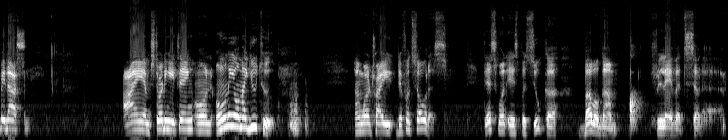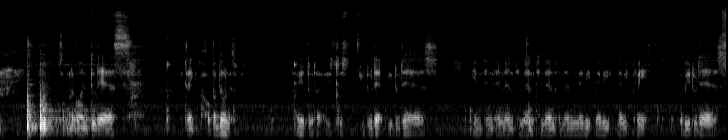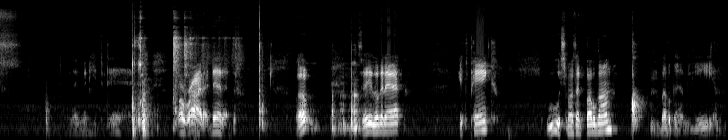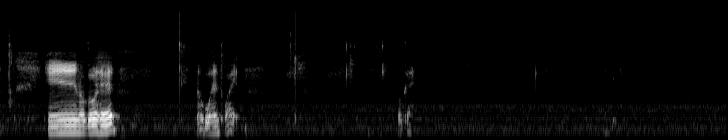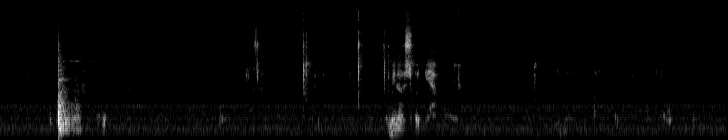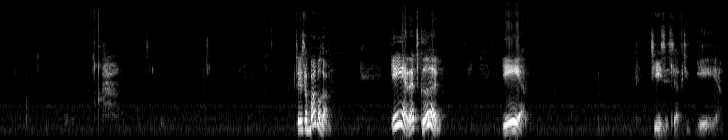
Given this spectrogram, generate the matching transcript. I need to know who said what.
Speaker 1: me Dawson. I am starting a thing on only on my YouTube. I'm going to try different sodas. This one is Bazooka Bubblegum flavored soda. So I'm going to go and do this. I think, I hope I'm doing this. How oh, you do that? It's just, you do that, you do this. And, and, and then, and then, and then, and then maybe, maybe, maybe, maybe, maybe you do this. And then maybe this. All right, I did it. Well, see, look at that. It's pink. Ooh, it smells like bubblegum. Bubblegum, yeah. And I'll go ahead. I'll go ahead and try it. Okay. Sweet, yeah. Tastes like bubblegum. Yeah, that's good. Yeah. Jesus loves you. Yeah.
